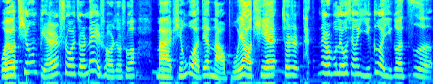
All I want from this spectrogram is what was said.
我又听别人说，就是那时候就说买苹果电脑不要贴，就是它那时候不流行一个一个字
